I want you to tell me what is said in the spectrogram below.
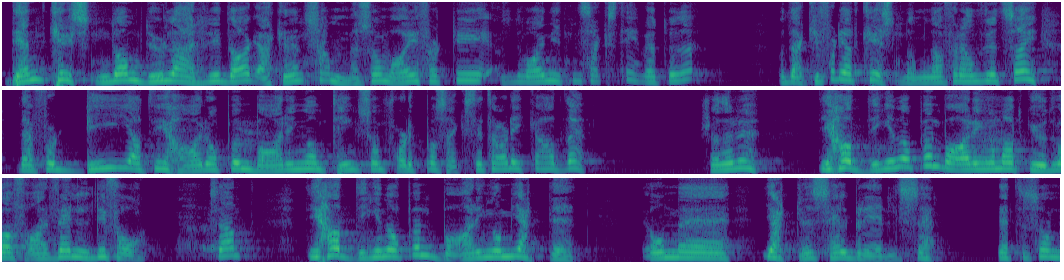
Den kristendom du lærer i dag, er ikke den samme som var i, 40, det var i 1960. Vet du det? Og Det er ikke fordi at kristendommen har forandret seg. Det er fordi at vi har åpenbaring om ting som folk på 60-tallet ikke hadde. Skjønner du? De hadde ingen åpenbaring om at Gud var far. Veldig få. Ikke sant? De hadde ingen åpenbaring om hjertet, om eh, hjertets helbredelse. Dette som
